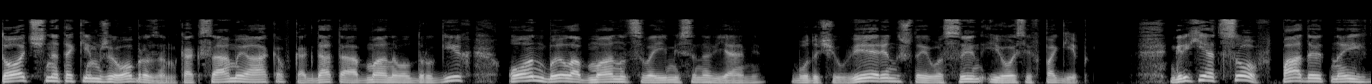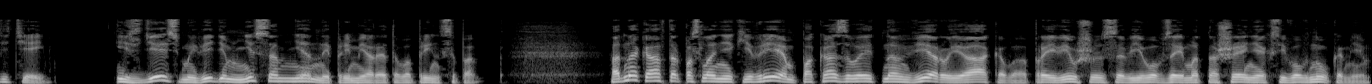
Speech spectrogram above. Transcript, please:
Точно таким же образом, как сам Иаков когда-то обманывал других, он был обманут своими сыновьями, будучи уверен, что его сын Иосиф погиб. Грехи отцов падают на их детей. И здесь мы видим несомненный пример этого принципа. Однако автор послания к евреям показывает нам веру Иакова, проявившуюся в его взаимоотношениях с его внуками,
